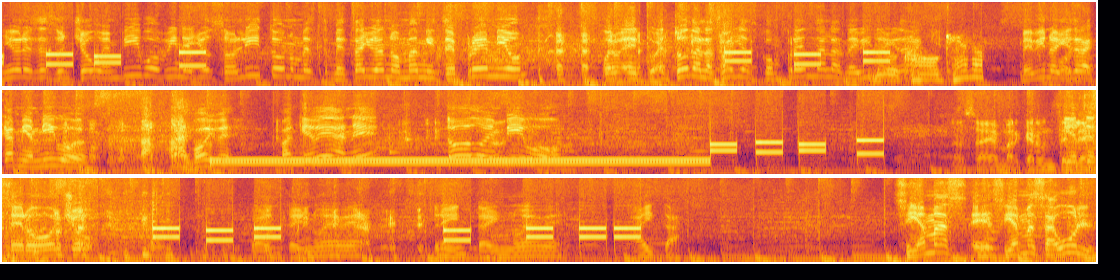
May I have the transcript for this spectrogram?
Señores, es un show en vivo, vine yo solito, no me, me está ayudando más Mr. Premio. Pues, eh, todas las fallas, compréndalas, me vino a ayudar. Me vino a ayudar acá mi amigo. Voy, para que vean, ¿eh? Todo en vivo. No sabe marcar un teléfono. 708 49 39 Ahí está. Se llama, eh, se llama Saúl.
